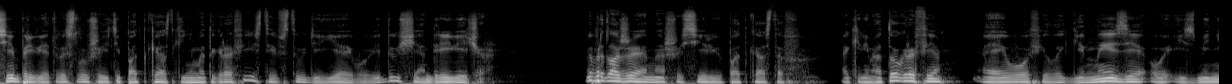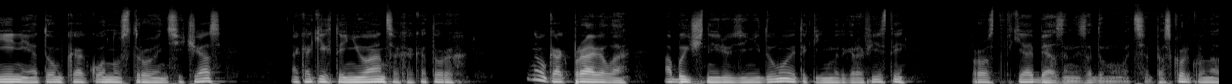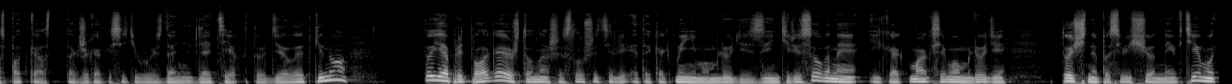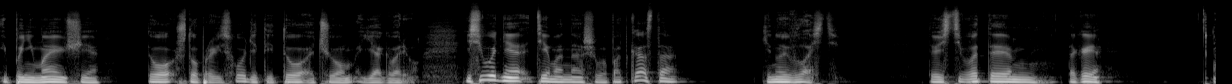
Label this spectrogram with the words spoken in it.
Всем привет! Вы слушаете подкаст «Кинематографист» и в студии я, его ведущий, Андрей Вечер. Мы продолжаем нашу серию подкастов о кинематографе, о его филогенезе, о изменении, о том, как он устроен сейчас, о каких-то нюансах, о которых, ну, как правило, обычные люди не думают, а кинематографисты просто-таки обязаны задумываться. Поскольку у нас подкаст, так же, как и сетевое издание для тех, кто делает кино — то я предполагаю, что наши слушатели — это как минимум люди заинтересованные и как максимум люди, точно посвященные в тему и понимающие то, что происходит и то, о чем я говорю. И сегодня тема нашего подкаста — кино и власть. То есть вот э, такая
